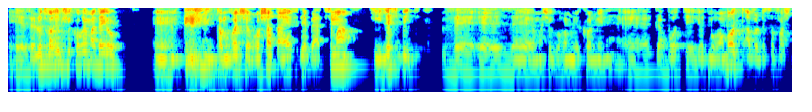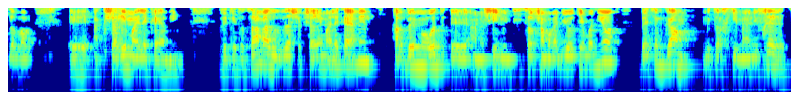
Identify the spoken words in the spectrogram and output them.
ואלו דברים שקורים עד היום. אה, כמובן שראשת ה-FD בעצמה היא לסבית וזה מה שגורם לכל מיני אה, גבות אה, להיות מורמות אבל בסופו של דבר הקשרים האלה קיימים. וכתוצאה מהעובדה שהקשרים האלה קיימים הרבה מאוד אנשים עם תפיסות שמרניות ימניות בעצם גם מתרחקים מהנבחרת.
